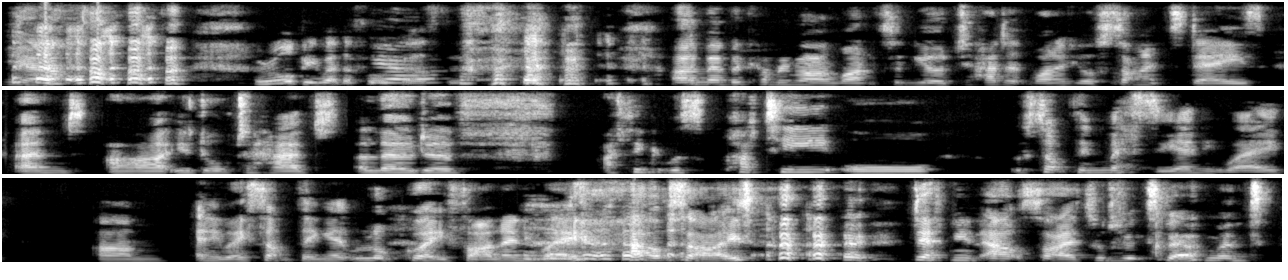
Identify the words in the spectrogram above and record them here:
Yeah. We'll all be weather Yeah. forecasters. I remember coming round once and you had one of your science days, and uh, your daughter had a load of, I think it was putty or it was something messy anyway. Um, anyway, something it looked great fun anyway outside. Definitely an outside sort of experiment.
